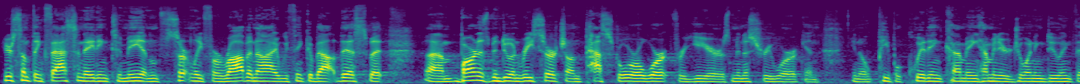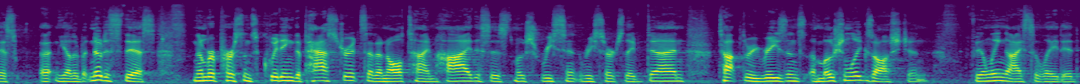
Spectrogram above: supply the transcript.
Here's something fascinating to me, and certainly for Rob and I, we think about this, but um, Barna's been doing research on pastoral work for years, ministry work, and you know, people quitting, coming, how many are joining, doing this, that, and the other. But notice this number of persons quitting the pastorates at an all time high. This is most recent research they've done. Top three reasons emotional exhaustion, feeling isolated,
